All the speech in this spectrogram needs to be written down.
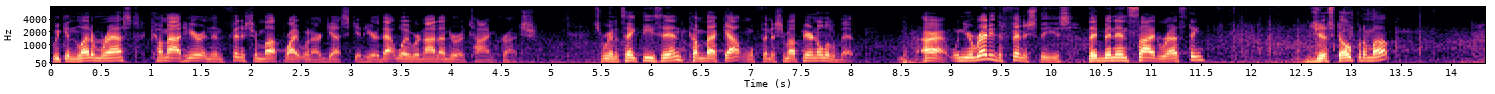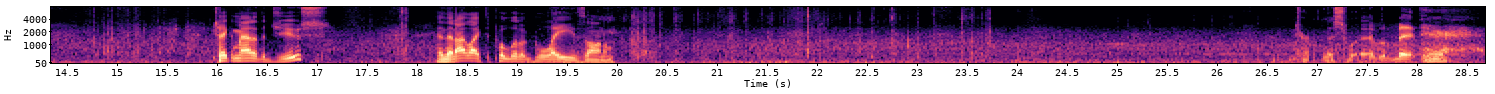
we can let them rest, come out here, and then finish them up right when our guests get here. That way we're not under a time crunch. So we're gonna take these in, come back out, and we'll finish them up here in a little bit. All right, when you're ready to finish these, they've been inside resting, just open them up, take them out of the juice, and then I like to put a little glaze on them. Turn this way a little bit here.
